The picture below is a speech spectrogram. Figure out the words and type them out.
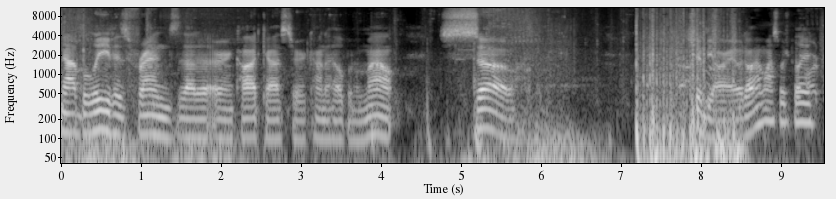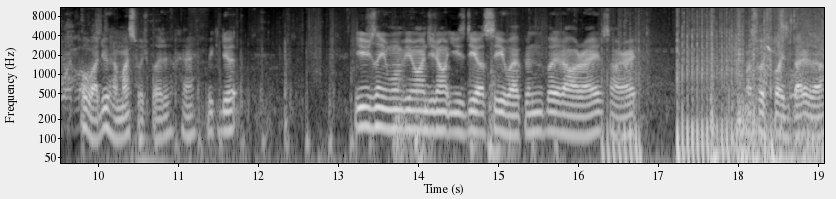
Now I believe his friends that are in Codcast are kind of helping him out. So should be alright. Do I have my switchblade? Oh, I do have my switchblade. Okay, we can do it. Usually in 1v1s you don't use DLC weapons, but alright. It's alright. My switchblade's better though.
